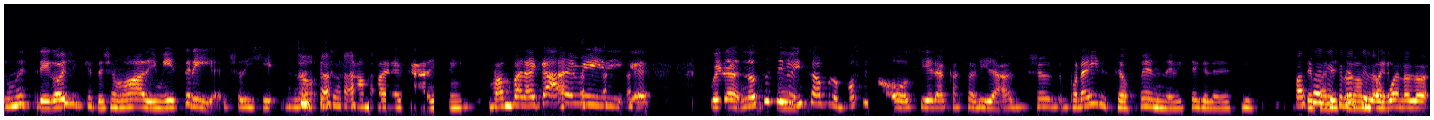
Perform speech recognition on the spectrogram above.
un, Strigoi que se llamaba Dimitri, yo dije, no, estos Vampire Academy, Vampire Academy, dije. Bueno, no sé si lo sí. hizo a propósito o si era casualidad. Yo, por ahí se ofende, viste, que le decís, ¿te Pasa que creo que los, Vampire bueno, lo-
